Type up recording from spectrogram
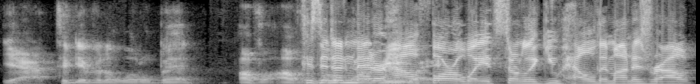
Yeah, yeah to give it a little bit of because it doesn't matter how far away it's thrown. Like you held him on his route.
